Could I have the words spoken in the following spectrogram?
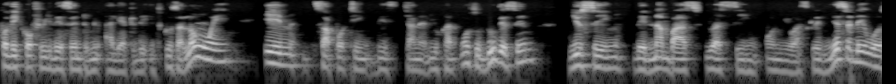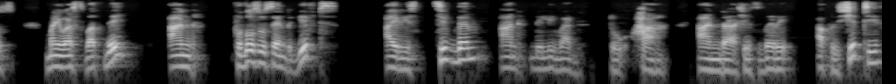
for the coffee which they sent to me earlier today. It goes a long way in supporting this channel. You can also do the same using the numbers you are seeing on your screen. Yesterday was my wife's birthday, and for those who sent gifts, I received them and delivered to her, and uh, she's very appreciative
